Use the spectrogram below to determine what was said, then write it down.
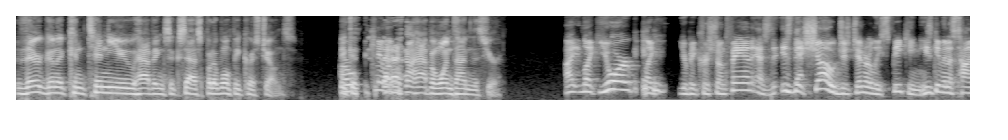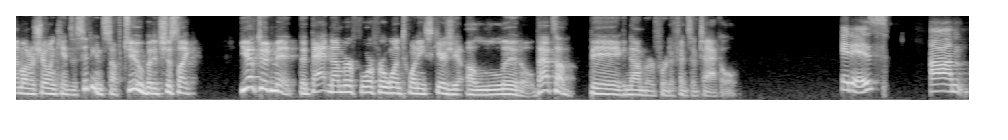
They're going to continue having success, but it won't be Chris Jones because that has not happened one time this year. I like you're like you're a big Chris Jones fan, as is this show, just generally speaking. He's given us time on our show in Kansas City and stuff too, but it's just like you have to admit that that number four for 120 scares you a little. That's a big number for defensive tackle. It is. Um,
